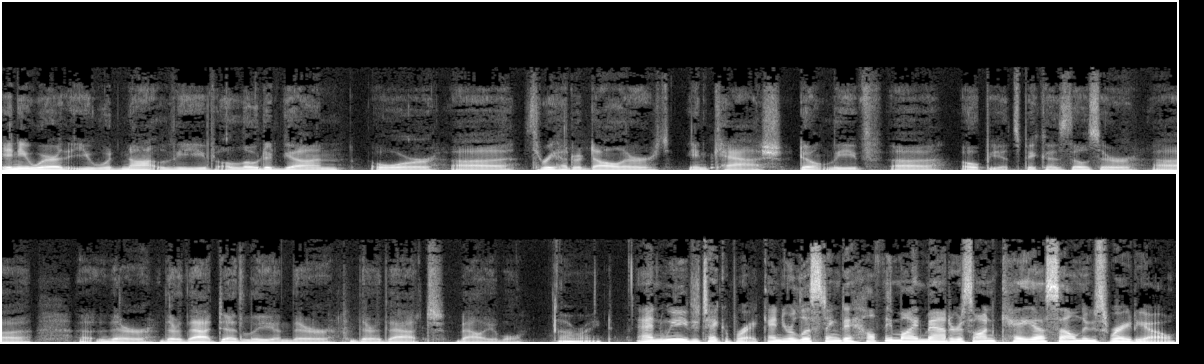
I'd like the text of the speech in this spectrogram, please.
anywhere that you would not leave a loaded gun or uh, $300 in cash, don't leave uh, opiates because those are uh, they're they're that deadly and they're they're that valuable. All right. And we need to take a break. And you're listening to Healthy Mind Matters on KSL News Radio.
